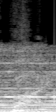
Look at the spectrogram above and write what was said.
Goodbye.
